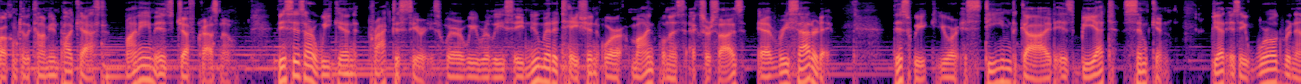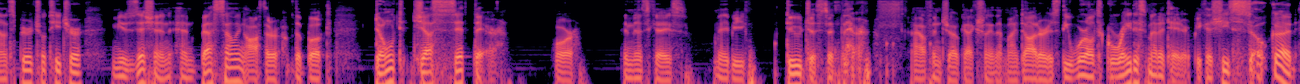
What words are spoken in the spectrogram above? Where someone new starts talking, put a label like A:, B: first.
A: Welcome to the Commune Podcast. My name is Jeff Krasno. This is our weekend practice series where we release a new meditation or mindfulness exercise every Saturday. This week, your esteemed guide is Biet Simkin. Biet is a world renowned spiritual teacher, musician, and best selling author of the book Don't Just Sit There. Or, in this case, maybe do just sit there. I often joke actually that my daughter is the world's greatest meditator because she's so good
